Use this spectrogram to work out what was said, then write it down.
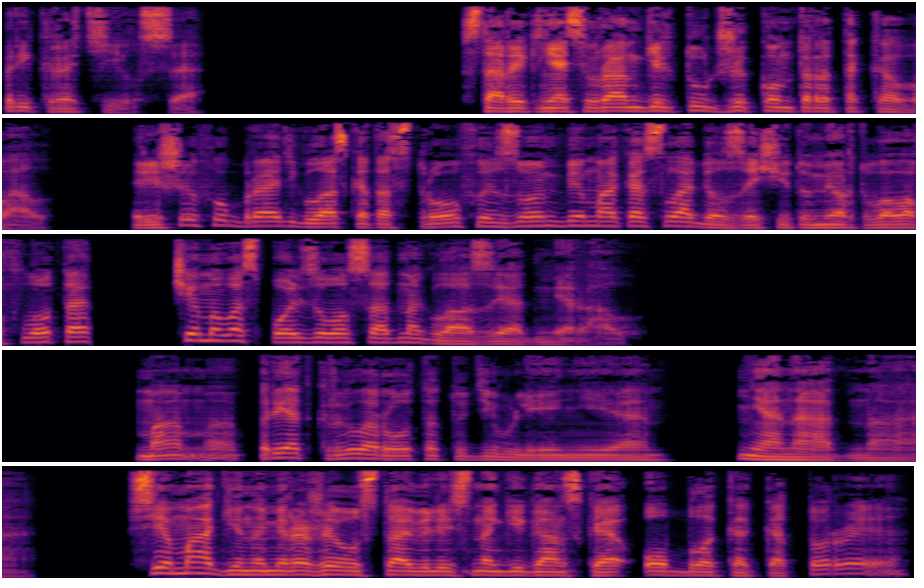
прекратился. Старый князь Врангель тут же контратаковал. Решив убрать глаз катастрофы, зомби Мак ослабил защиту мертвого флота, чем и воспользовался одноглазый адмирал. Мама приоткрыла рот от удивления. Не она одна. Все маги на мираже уставились на гигантское облако, которое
